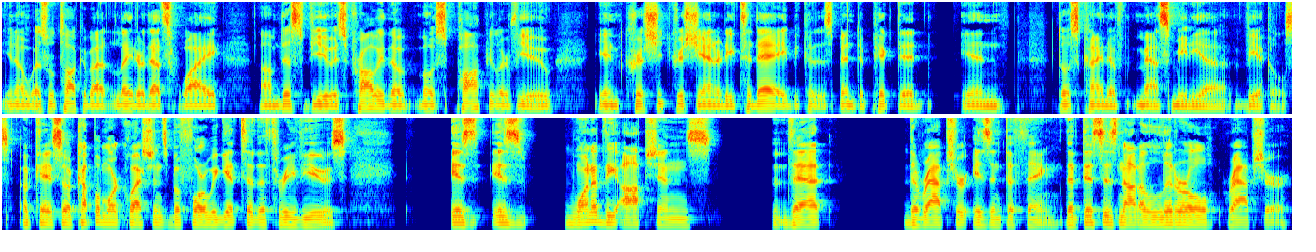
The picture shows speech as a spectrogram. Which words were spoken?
you know, as we'll talk about later, that's why um, this view is probably the most popular view in Christian Christianity today because it's been depicted in those kind of mass media vehicles. Okay, so a couple more questions before we get to the three views. Is is one of the options that the rapture isn't a thing, that this is not a literal rapture?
